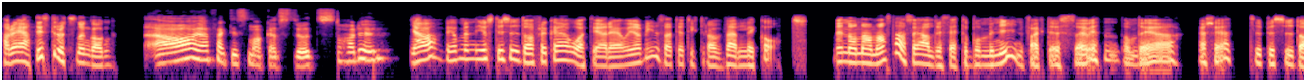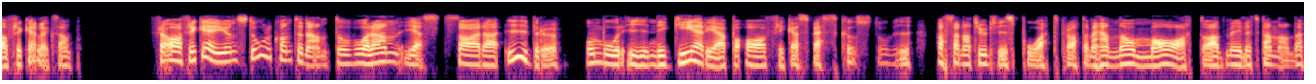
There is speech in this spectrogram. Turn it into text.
Har du ätit struts någon gång? Ja, jag har faktiskt smakat struts. Har du? Ja, men just i Sydafrika åt jag det och jag minns att jag tyckte det var väldigt gott. Men någon annanstans har jag aldrig sett det på menyn faktiskt. Så jag vet inte om det är, kanske är typ i Sydafrika liksom. För Afrika är ju en stor kontinent och våran gäst Sara Ibru hon bor i Nigeria på Afrikas västkust och vi passar naturligtvis på att prata med henne om mat och allt möjligt spännande.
